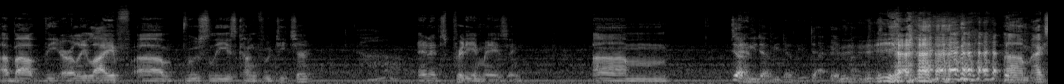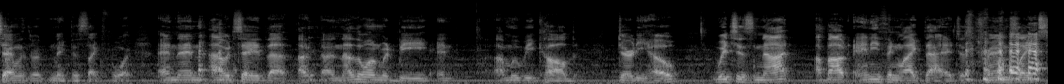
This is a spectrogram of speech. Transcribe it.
about the early life of Bruce Lee's kung fu teacher, and it's pretty amazing. Um, www.itman. yeah. um, actually, I'm going to make this like four, and then I would say that uh, another one would be in a movie called Dirty Ho, which is not about anything like that. It just translates.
